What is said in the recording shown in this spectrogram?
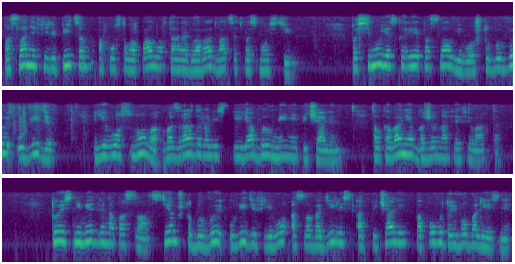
Послание филиппийцам апостола Павла, 2 глава, 28 стих. «Посему я скорее послал его, чтобы вы, увидев его снова, возрадовались, и я был менее печален». Толкование блаженного Феофилакта то есть немедленно послал, с тем, чтобы вы, увидев его, освободились от печали по поводу его болезни,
